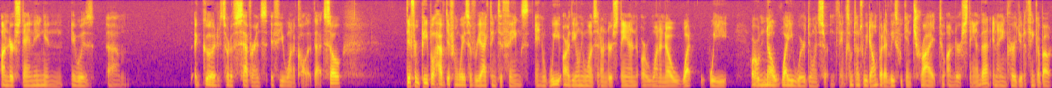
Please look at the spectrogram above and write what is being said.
understanding and it was um, a good sort of severance, if you want to call it that. So, different people have different ways of reacting to things, and we are the only ones that understand or want to know what we or know why we're doing certain things. Sometimes we don't, but at least we can try to understand that. And I encourage you to think about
